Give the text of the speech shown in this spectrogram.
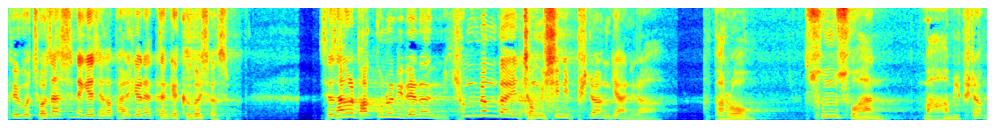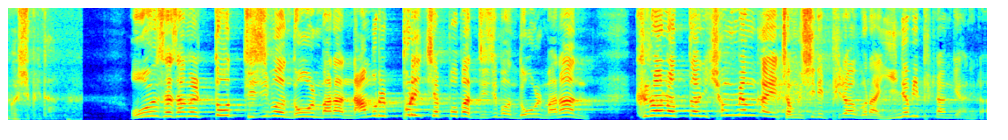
그리고 저 자신에게 제가 발견했던 게 그것이었습니다. 세상을 바꾸는 일에는 혁명가의 정신이 필요한 게 아니라 바로 순수한 마음이 필요한 것입니다. 온 세상을 또 뒤집어 놓을 만한 나무를 뿌리채 뽑아 뒤집어 놓을 만한 그런 어떤 혁명가의 정신이 필요하거나 이념이 필요한 게 아니라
